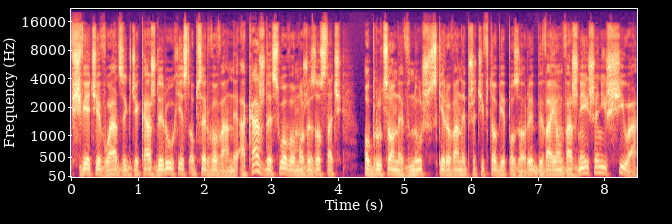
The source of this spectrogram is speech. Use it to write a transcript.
W świecie władzy, gdzie każdy ruch jest obserwowany, a każde słowo może zostać obrócone w nóż skierowany przeciw tobie pozory, bywają ważniejsze niż siła.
